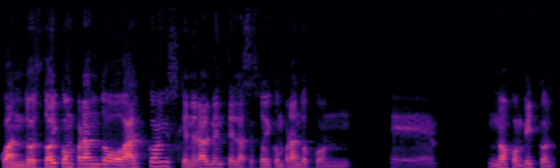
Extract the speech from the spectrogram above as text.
Cuando estoy comprando altcoins, generalmente las estoy comprando con eh, no con Bitcoin.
